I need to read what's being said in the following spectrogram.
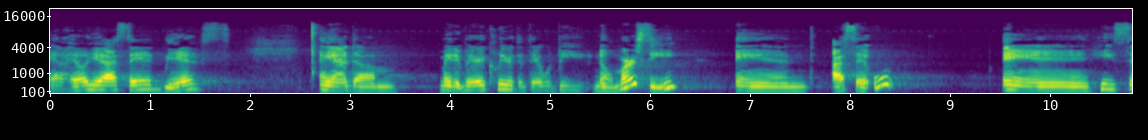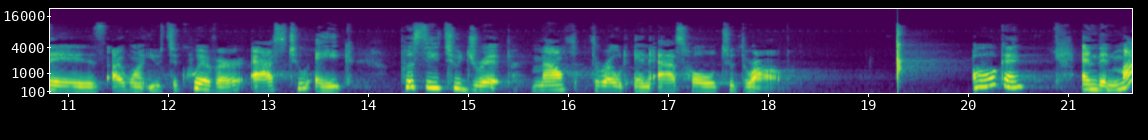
and hell yeah, I said yes, and um, made it very clear that there would be no mercy, and I said, ooh. And he says, I want you to quiver, ass to ache, pussy to drip, mouth, throat, and asshole to throb. Oh, okay. And then my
